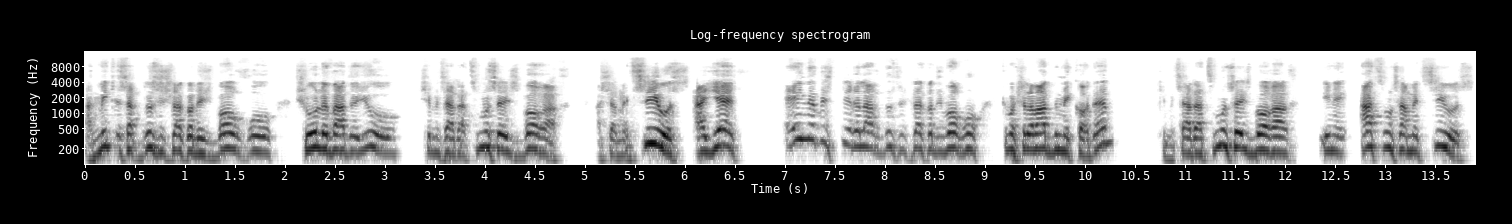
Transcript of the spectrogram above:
המיתוס הקדוסי של הקודש ברוך הוא, שהוא לבד היו, שמצד עצמו זה יסבורך, אשר מציאוס, היש, אינו בסתיר אל האחדוס של הקודש ברוך הוא, כמו שלמדנו מקודם, כי מצד עצמו זה יסבורך, הנה עצמוס המציאוס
